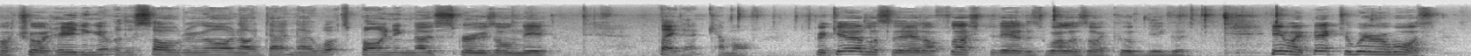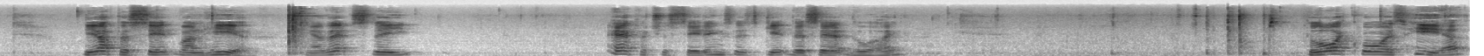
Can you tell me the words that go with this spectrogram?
I tried heating it with a soldering iron. I don't know what's binding those screws on there. They don't come off. Regardless of that, I flushed it out as well as I could. They're good. Anyway, back to where I was the upper set one here. Now that's the aperture settings. Let's get this out of the way. Likewise here,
